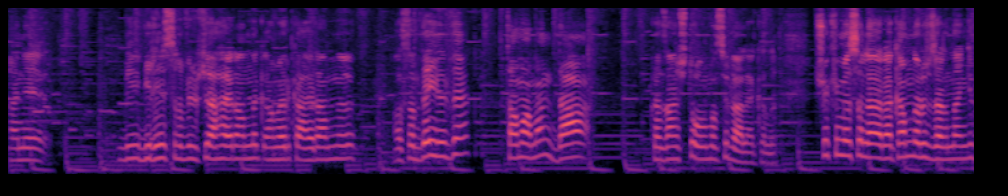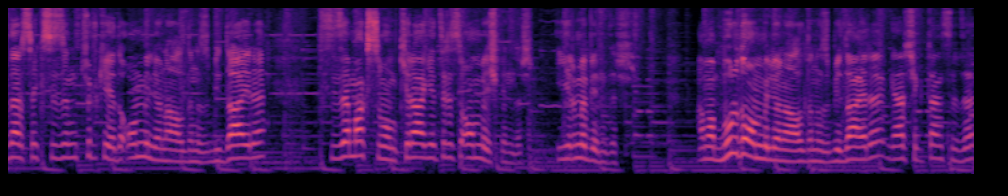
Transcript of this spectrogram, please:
hani bir birinci sınıf ülkeye hayranlık, Amerika hayranlığı aslında değil de tamamen daha kazançlı olmasıyla alakalı. Çünkü mesela rakamlar üzerinden gidersek sizin Türkiye'de 10 milyon aldığınız bir daire size maksimum kira getirisi 15 bindir, 20 bindir. Ama burada 10 milyon aldığınız bir daire gerçekten size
